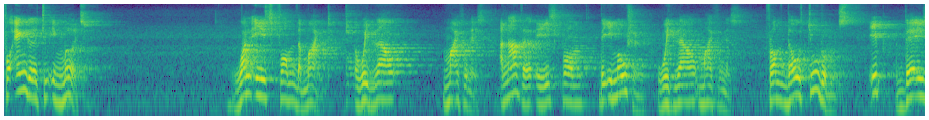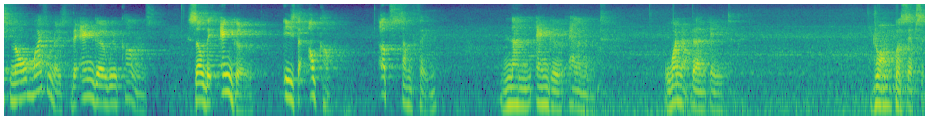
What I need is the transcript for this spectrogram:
for anger to emerge. One is from the mind without mindfulness. Another is from the emotion without mindfulness. From those two rooms if there is no mindfulness, the anger will come. So the anger is the outcome of something, non-anger element. One of them is wrong perception.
